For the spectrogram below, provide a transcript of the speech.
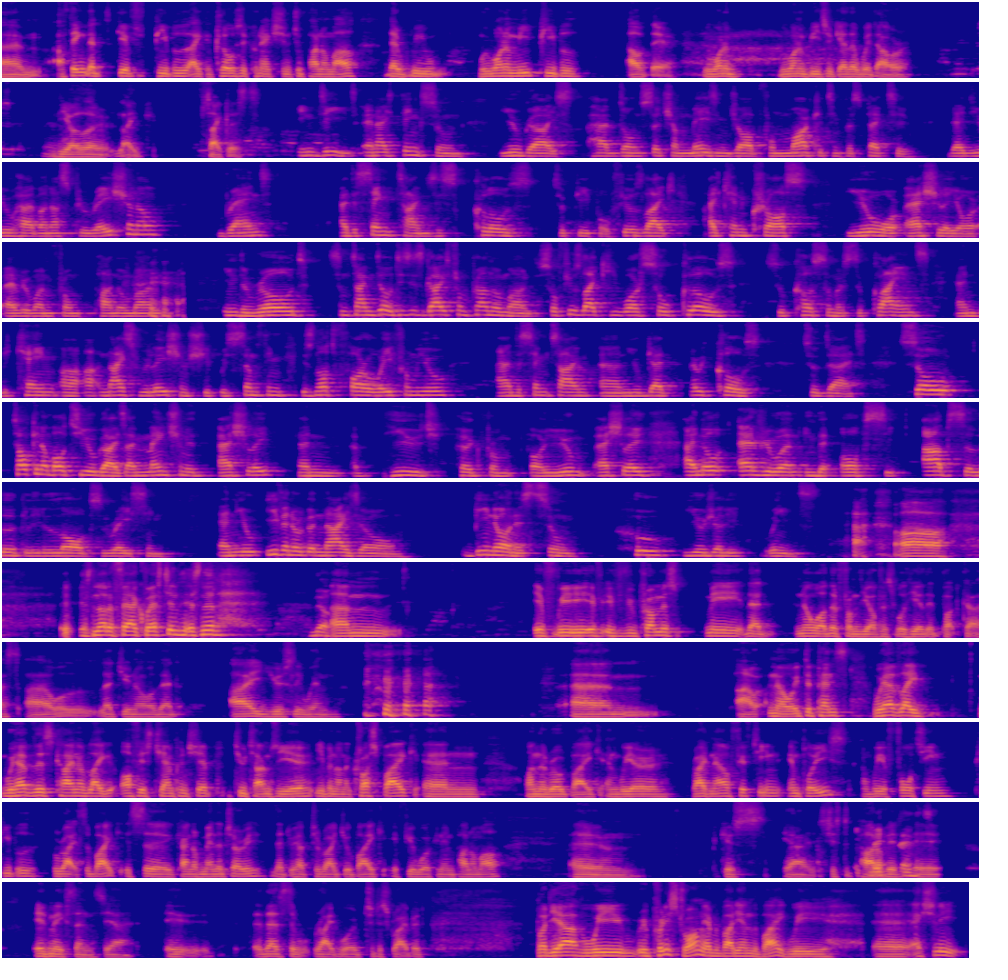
Um, i think that gives people like a closer connection to Pas Normal that we we want to meet people out there. We want to we want to be together with our the other like cyclists. Indeed and i think Sune you guys have done such amazing job from marketing perspective that you have an aspirational brand. At the same time is close to people. Feels like i can cross you or ashley or everyone from Pas Normal in the road. Sometimes oh this is guys from Pas Normal so feels like you are so close to customers to clients and became a, a nice relationship with something is not far away from you at the same time and you get very close to that. So talking about you guys i mentioned ashley and a huge hug from for you ashley. I know everyone in the office absolutely loves racing and you even organize your own. Being honest Sune who usually wins? Uh, it's not a fair question isn't it? No. Um, if we if, if you promise me that no other from the office will hear the podcast, I will let you know that I usually win. um, uh, no, it depends. We have like we have this kind of like office championship two times a year, even on a cross bike and on the road bike. And we are right now 15 employees, and we have 14 people who rides the bike. It's a kind of mandatory that you have to ride your bike if you're working in Pas Normal, um, because yeah, it's just a part it of it. it. It makes sense. Yeah, it, that's the right word to describe it. But yeah, we we're pretty strong. Everybody on the bike. We uh, actually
